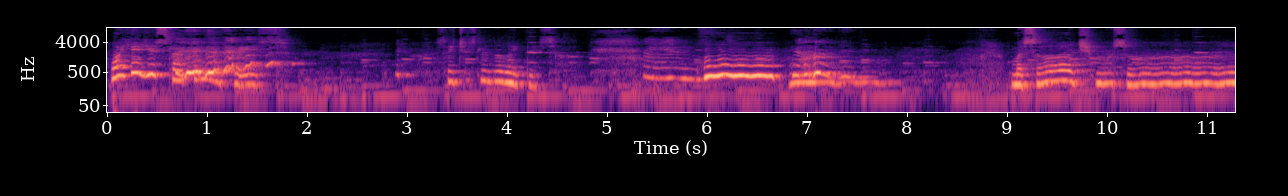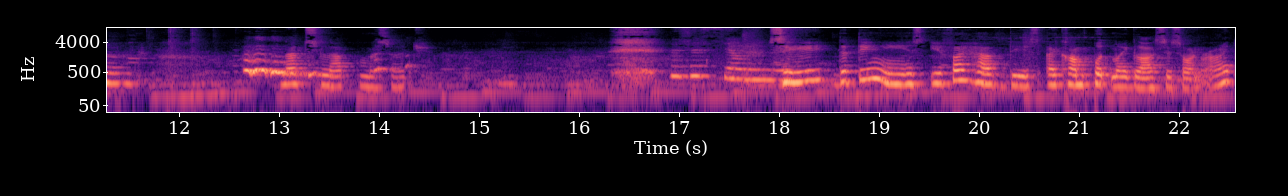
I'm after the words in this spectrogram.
Why are you slapping your face? So, just little like this. I am. massage, massage. Not slap, massage. this is. See, the thing is, if I have this, I can't put my glasses on, right?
